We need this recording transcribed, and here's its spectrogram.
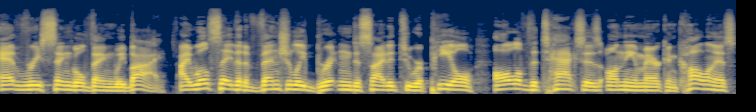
every single thing we buy. I will say that eventually Britain decided to repeal all of the taxes on the American colonists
